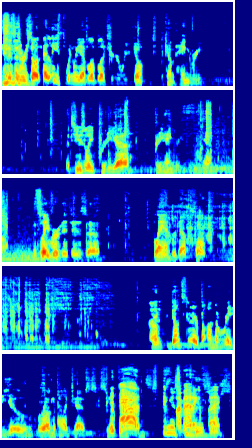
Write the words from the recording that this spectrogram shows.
This is a result. At least when we have low blood sugar, we don't become hangry. It's usually pretty, uh, pretty hangry. Yeah. The flavor of it is uh, bland without salt. Um, And don't slurp on the radio or on the podcast. it Slurping adds. thing is I'm for adding losers. effects.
